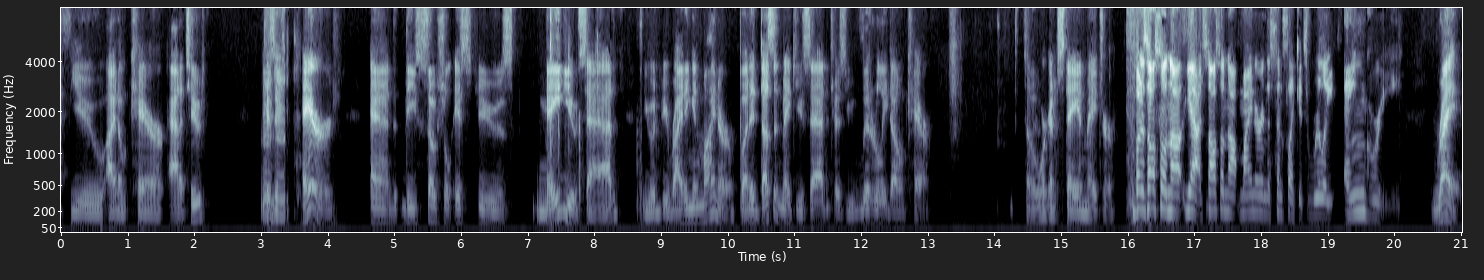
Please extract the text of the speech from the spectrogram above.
fu I don't care attitude. Because if Mhm. you cared and these social issues made you sad, you would be writing in minor, but it doesn't make you sad because you literally don't care. So we're going to stay in major. But it's also not yeah, it's also not minor in the sense like it's really angry. Right.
